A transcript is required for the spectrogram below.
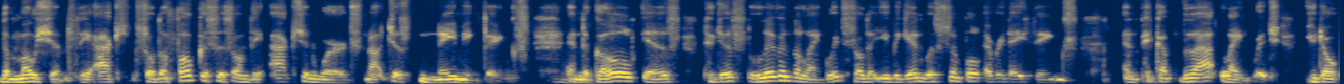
the motions, the action? So the focus is on the action words, not just naming things. Mm-hmm. And the goal is to just live in the language so that you begin with simple everyday things and pick up that language. You don't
